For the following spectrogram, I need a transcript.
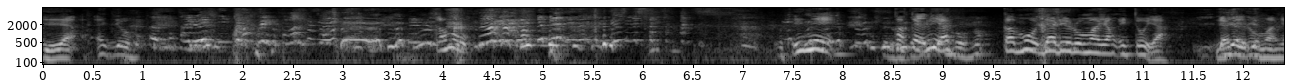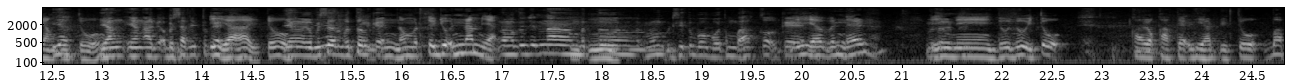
Iya, aduh. Kamu Ini kakek lihat kamu dari rumah yang itu ya. Dari Iya, iya, rumah yang iya. itu. Yang yang agak besar itu kayak. Iya, itu. Yang agak besar betul kayak. Nomor 76 ya? Nomor 76 betul. Emang di situ bawa bawa tembakau kayak. Iya bener. Betul. Ini dulu itu kalau kakek lihat itu, bab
